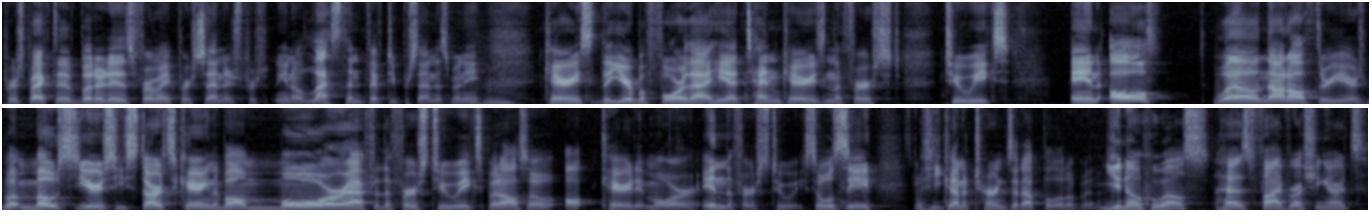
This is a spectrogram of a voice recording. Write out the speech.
perspective, but it is from a percentage. You know, less than fifty percent as many mm-hmm. carries. The year before that, he had ten carries in the first two weeks, and all well, not all three years, but most years he starts carrying the ball more after the first two weeks, but also all, carried it more in the first two weeks. So we'll see if he kind of turns it up a little bit. You know who else has five rushing yards?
